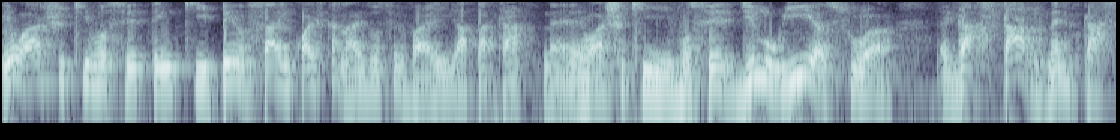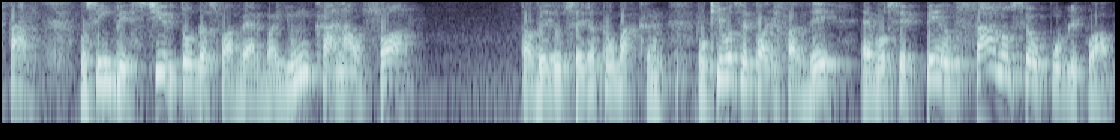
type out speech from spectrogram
Eu acho que você tem que pensar em quais canais você vai atacar, né? Eu acho que você diluir a sua é, gastar, né? Gastar, você investir toda a sua verba em um canal só, talvez não seja tão bacana. O que você pode fazer é você pensar no seu público-alvo.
